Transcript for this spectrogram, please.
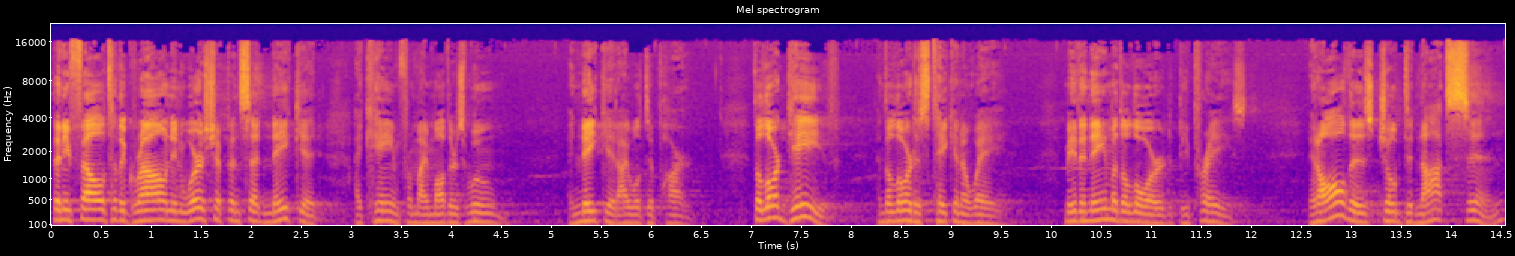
Then he fell to the ground in worship and said, Naked I came from my mother's womb, and naked I will depart. The Lord gave, and the Lord has taken away. May the name of the Lord be praised. In all this, Job did not sin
